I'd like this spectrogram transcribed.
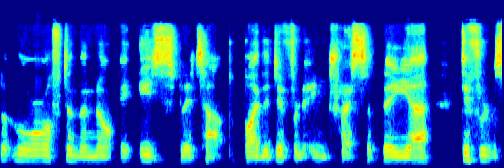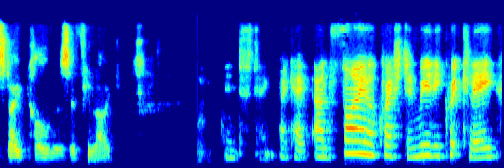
but more often than not, it is split up by the different interests of the uh, different stakeholders, if you like. Interesting. Okay. And final question, really quickly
